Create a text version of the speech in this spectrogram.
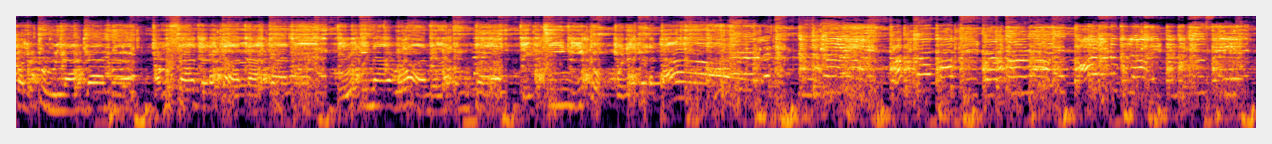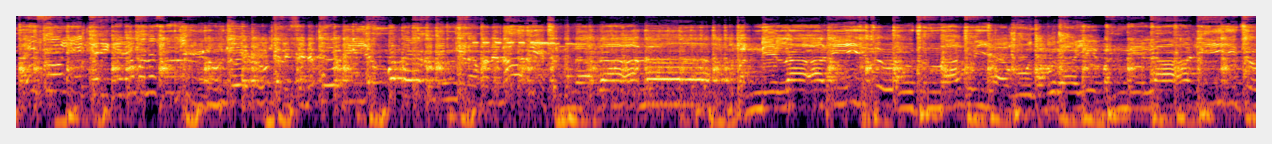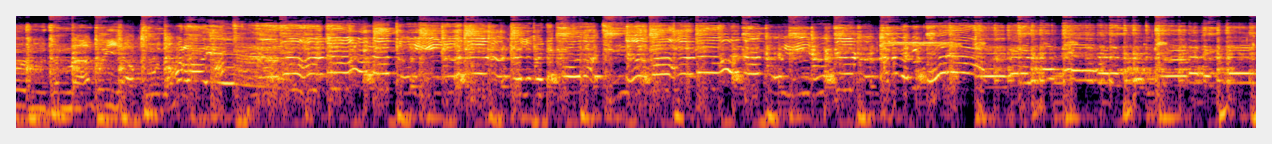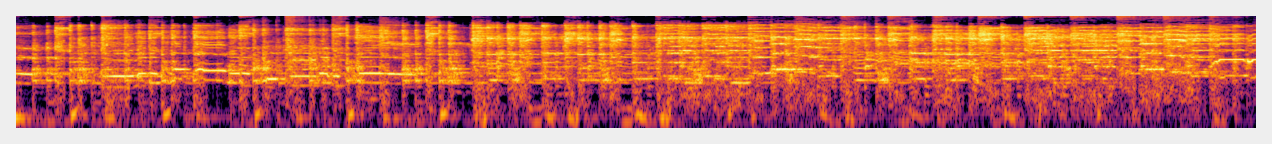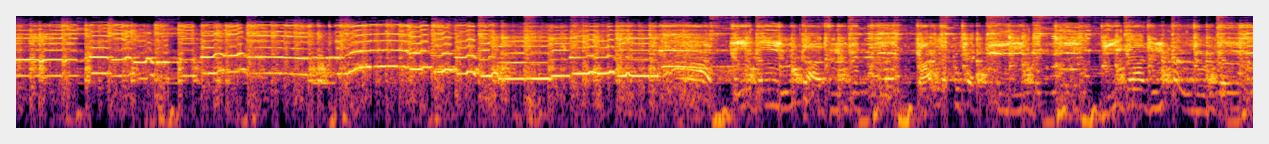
పలుకులాగాను అంశాదర కాలాగాను? కోరినావు ఆ నెలంతా తెచ్చి నీ కొప్పుడ పెడతా కాళ్ళకు పట్టి పెట్టి నీ గాజులు కళ్ళు కళ్ళు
